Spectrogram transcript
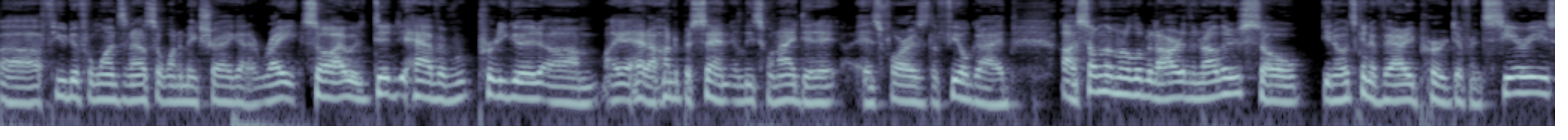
uh, a few different ones, and I also want to make sure I got it right. So I was, did have a pretty good. Um, I had hundred percent at least when I did it as far as the feel guide. Uh, some of them are a little bit harder than others, so you know it's going to vary per different series.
